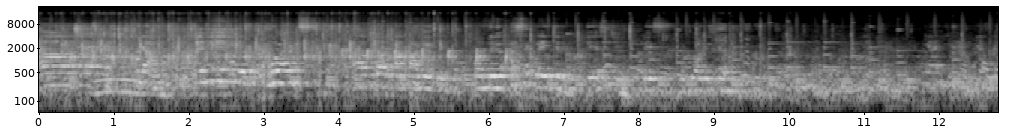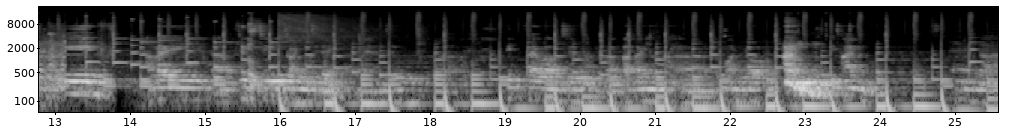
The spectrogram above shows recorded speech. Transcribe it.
uh, yeah, maybe words uh, for Papa Hing for the ASEC legend, the SG. Please, the floor is yours. We are very uh, pleased to join you today and to uh, bid farewell to uh, Papa Yin, uh, upon your retirement. And uh,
